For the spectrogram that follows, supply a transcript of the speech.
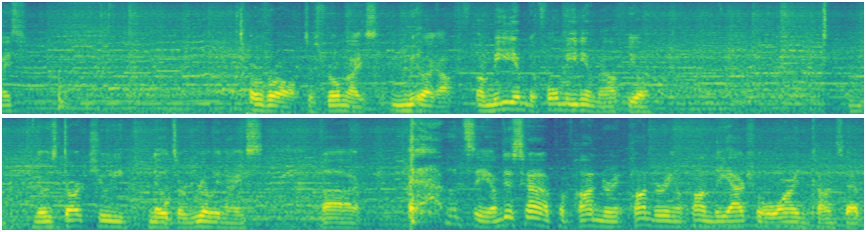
Nice. Overall, just real nice. Like a, a medium to full medium mouthfeel. Those dark chewy notes are really nice. Uh, let's see, I'm just kind of pondering, pondering upon the actual wine concept.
